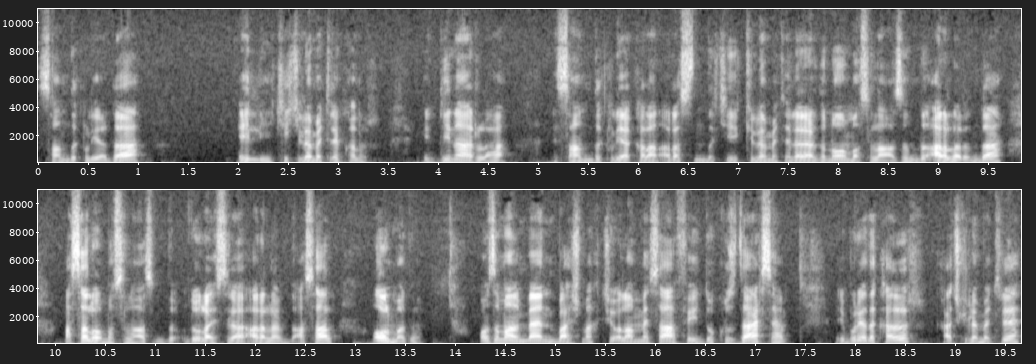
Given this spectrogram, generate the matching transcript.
Sandıklı'ya da 52 kilometrem kalır. E, Dinar'la e, Sandıklı'ya kalan arasındaki kilometrelerde ne olması lazımdı? Aralarında asal olması lazımdı. Dolayısıyla aralarında asal olmadı. O zaman ben başmakçı olan mesafeyi 9 dersem e, buraya da kalır kaç kilometre?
